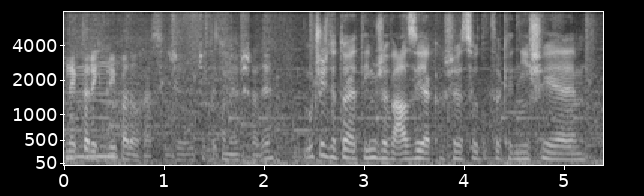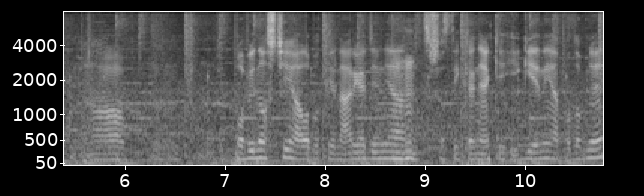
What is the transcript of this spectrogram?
V niektorých mm. prípadoch asi, že určite to nie všade. Určite to je tým, že v Ázii akože sú také nižšie no, povinnosti alebo tie nariadenia, mm-hmm. čo sa týka nejakej hygieny a podobne.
